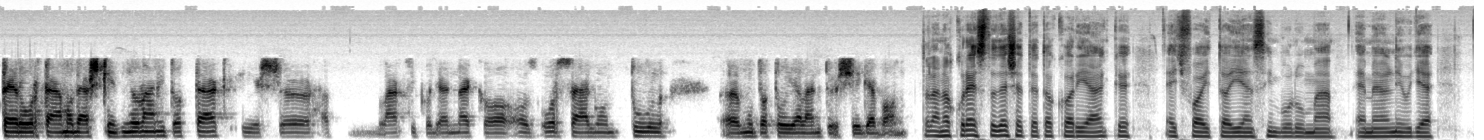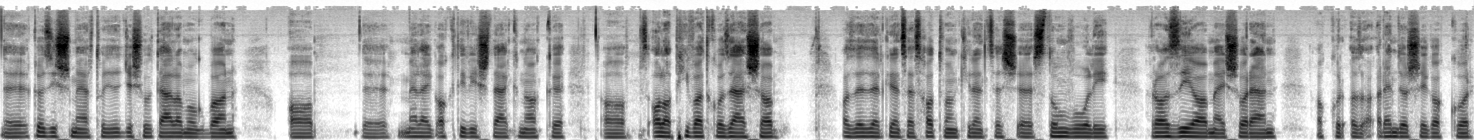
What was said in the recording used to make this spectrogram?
terrortámadásként nyilvánították, és hát látszik, hogy ennek a, az országon túl mutató jelentősége van. Talán akkor ezt az esetet akarják egyfajta ilyen szimbólummá emelni, ugye közismert, hogy az Egyesült Államokban a meleg aktivistáknak az alaphivatkozása az 1969-es Stonewall-i razzia, amely során akkor az, a rendőrség akkor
